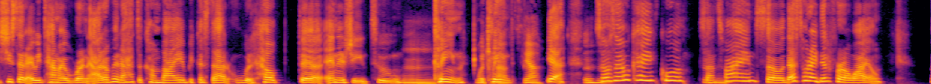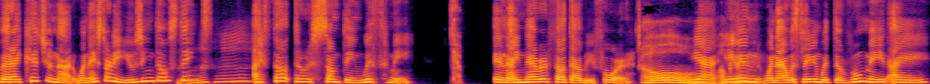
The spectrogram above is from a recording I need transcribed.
she said every time I run out of it, I had to come by it because that would help the energy to Mm. clean, Witchcraft. cleaned. Yeah. Yeah. Mhm. So I was like, okay, cool, sounds Mhm. fine. So that's what I did for a while. But I kid you not, when I started using those things, Mhm. I felt there was something with me. Yep. And I never felt that before. Oh, yeah. okay. Even when I was living with the roommate, I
